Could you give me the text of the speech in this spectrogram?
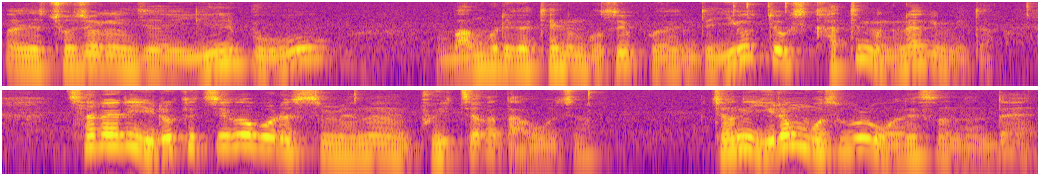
이제 조정이 이제 일부 마무리가 되는 모습이 보였는데, 이것도 역시 같은 맥락입니다. 차라리 이렇게 찍어버렸으면은 V자가 나오죠. 저는 이런 모습을 원했었는데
